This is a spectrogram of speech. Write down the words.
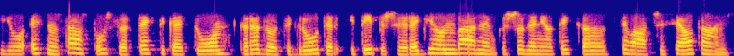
Jo es no savas puses varu teikt tikai to, ka redzot, cik grūti ir, ir tīpaši reģionu bērniem, kas šodien jau tika cilāts šis jautājums,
